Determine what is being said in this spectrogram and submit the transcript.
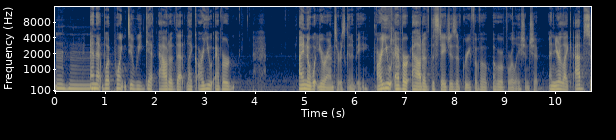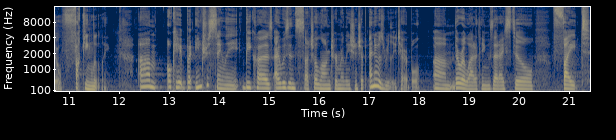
mm-hmm. and at what point do we get out of that? Like are you ever i know what your answer is going to be. Are you ever out of the stages of grief of a, of a relationship? And you're like abso fucking lutely Um, okay, but interestingly, because I was in such a long term relationship and it was really terrible. Um, there were a lot of things that I still fight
